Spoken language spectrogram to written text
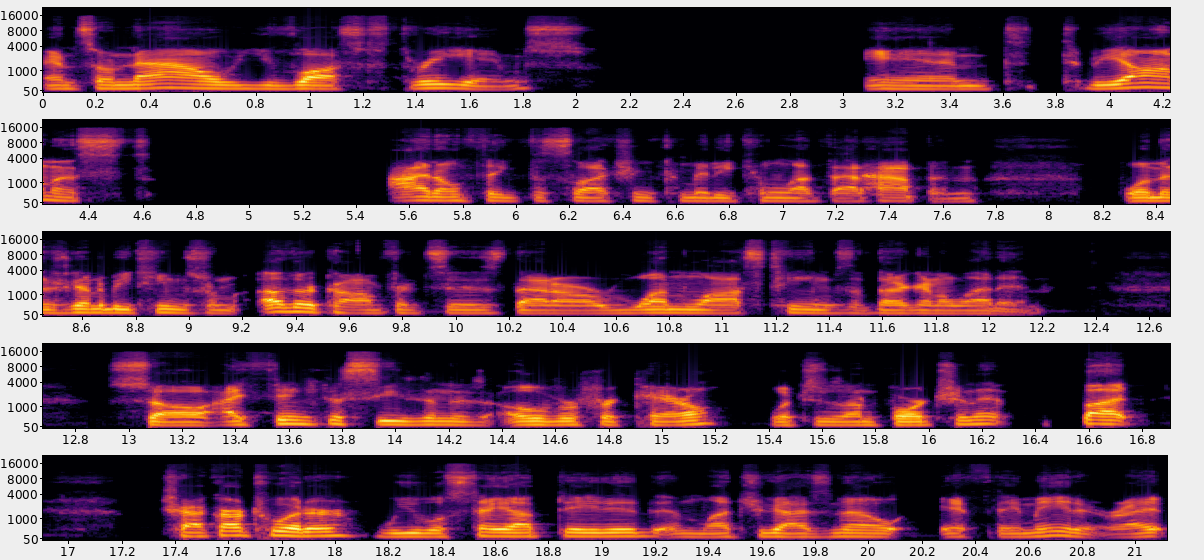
And so now you've lost three games. And to be honest, I don't think the selection committee can let that happen when there's going to be teams from other conferences that are one loss teams that they're going to let in. So I think the season is over for Carroll, which is unfortunate. But check our Twitter. We will stay updated and let you guys know if they made it, right?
